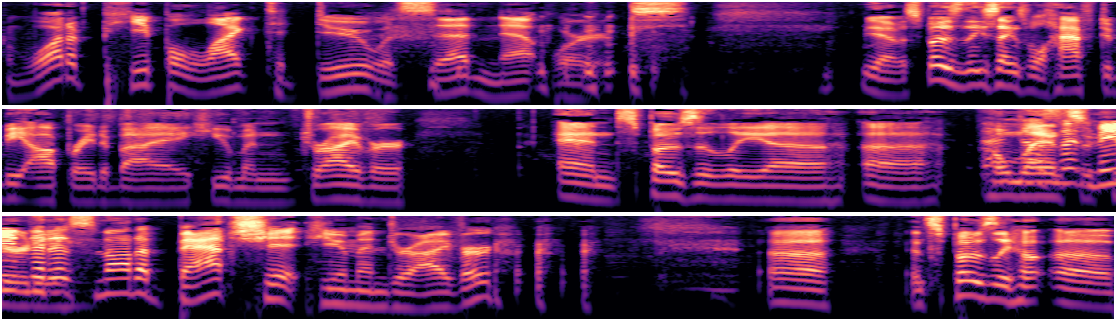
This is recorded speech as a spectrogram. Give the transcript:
And what do people like to do with said networks? Yeah, suppose these things will have to be operated by a human driver, and supposedly uh, uh, That Homeland doesn't Security mean that it's not a batshit human driver. uh, and supposedly, uh,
